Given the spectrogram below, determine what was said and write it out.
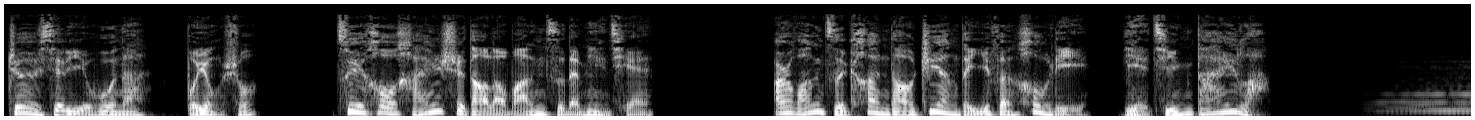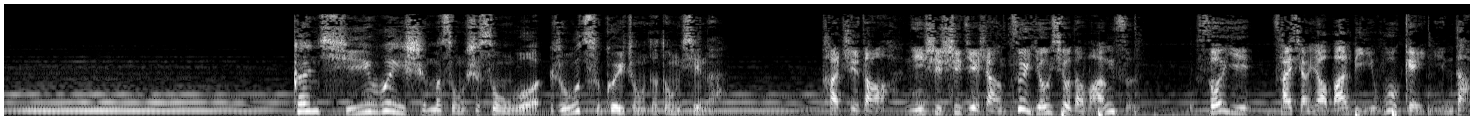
这些礼物呢，不用说，最后还是到了王子的面前，而王子看到这样的一份厚礼，也惊呆了。甘奇为什么总是送我如此贵重的东西呢？他知道您是世界上最优秀的王子，所以才想要把礼物给您的。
